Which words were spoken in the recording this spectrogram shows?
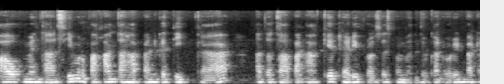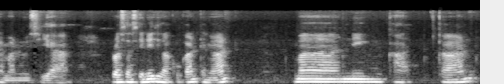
augmentasi merupakan tahapan ketiga atau tahapan akhir dari proses pembentukan urin pada manusia. Proses ini dilakukan dengan meningkatkan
